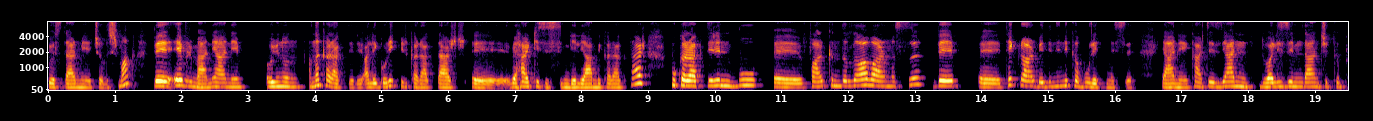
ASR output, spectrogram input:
göstermeye çalışmak ve Evrimen yani oyunun ana karakteri, alegorik bir karakter e, ve herkesi simgeleyen bir karakter. Bu karakterin bu e, farkındalığa varması ve e, tekrar bedenini kabul etmesi. Yani kartezyen dualizmden çıkıp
